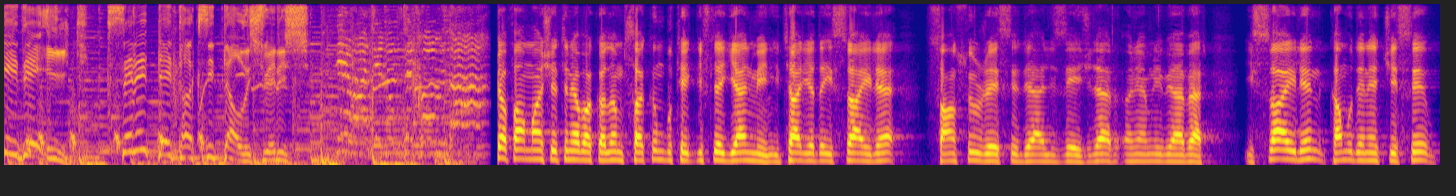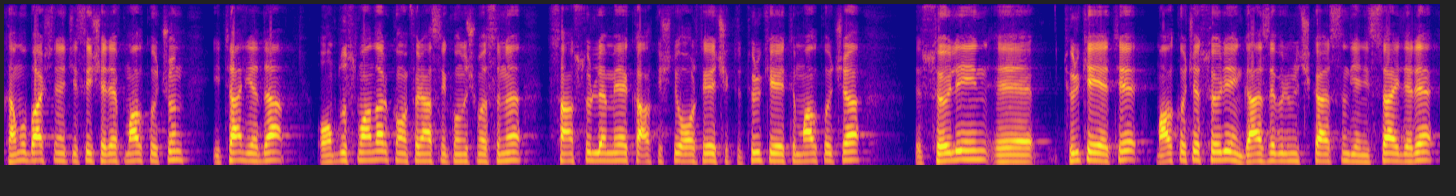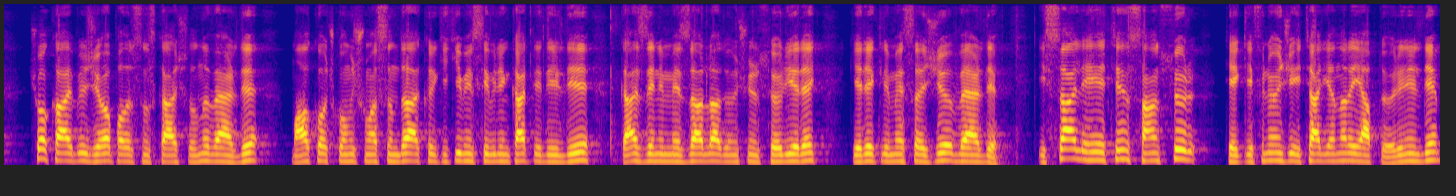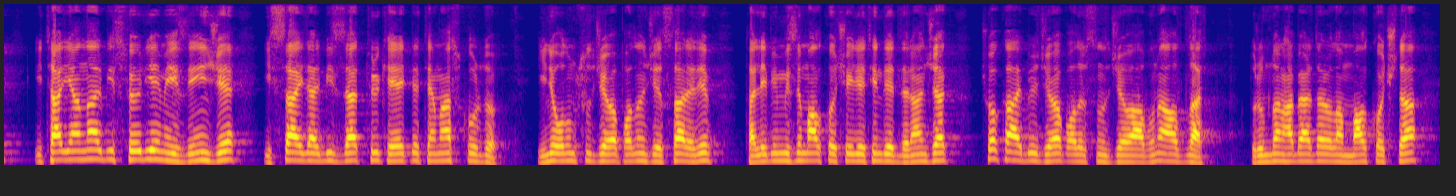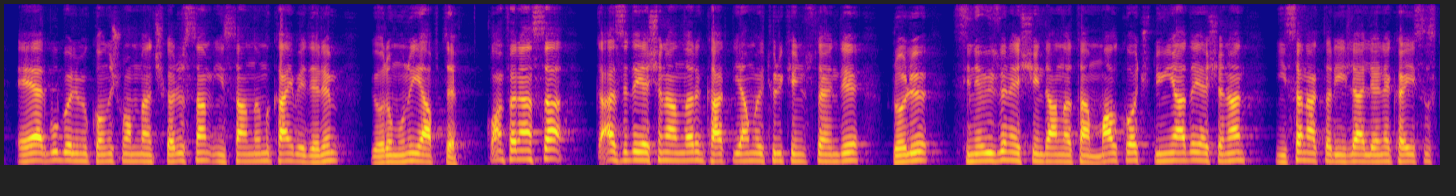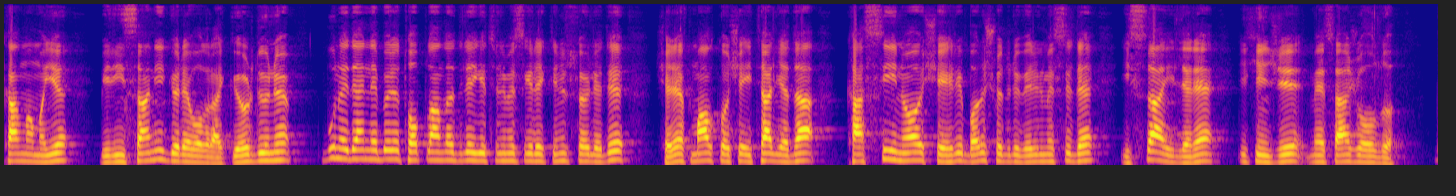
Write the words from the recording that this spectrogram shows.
Türkiye'de ilk. Senetle taksitle alışveriş. Şafak manşetine bakalım. Sakın bu teklifle gelmeyin. İtalya'da İsrail'e sansür resti değerli izleyiciler. Önemli bir haber. İsrail'in kamu denetçisi, kamu baş denetçisi Şeref Malkoç'un İtalya'da Ombudsmanlar Konferansı'nın konuşmasını sansürlemeye kalkıştığı ortaya çıktı. Türkiye heyeti Malkoç'a e, söyleyin, e, Türkiye heyeti Malkoç'a söyleyin Gazze bölümünü çıkarsın diyen İsraillere çok ağır bir cevap alırsınız karşılığını verdi. Malkoç konuşmasında 42 bin sivilin katledildiği Gazze'nin mezarlığa dönüşünü söyleyerek gerekli mesajı verdi. İsrail heyetin sansür teklifini önce İtalyanlara yaptığı öğrenildi. İtalyanlar biz söyleyemeyiz deyince İsrailler bizzat Türk heyetle temas kurdu. Yine olumsuz cevap alınca ısrar edip talebimizi Malkoç'a iletin dediler ancak çok ağır bir cevap alırsınız cevabını aldılar. Durumdan haberdar olan Malkoç da eğer bu bölümü konuşmamdan çıkarırsam insanlığımı kaybederim yorumunu yaptı. Konferansta Gazze'de yaşananların katliamı ve Türkiye'nin üstlendiği rolü sinevizyon eşliğinde anlatan Malkoç, dünyada yaşanan insan hakları ihlallerine kayıtsız kalmamayı bir insani görev olarak gördüğünü, bu nedenle böyle toplamda dile getirilmesi gerektiğini söyledi. Şeref Malkoç'a İtalya'da Cassino şehri barış ödülü verilmesi de İsraillere ikinci mesaj oldu.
